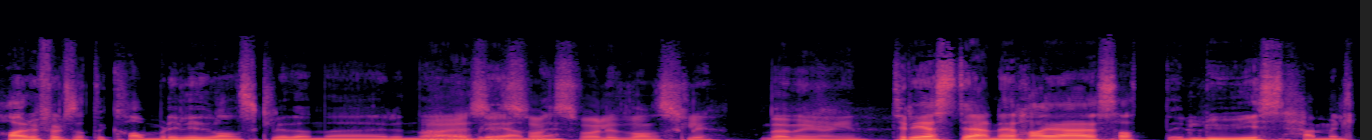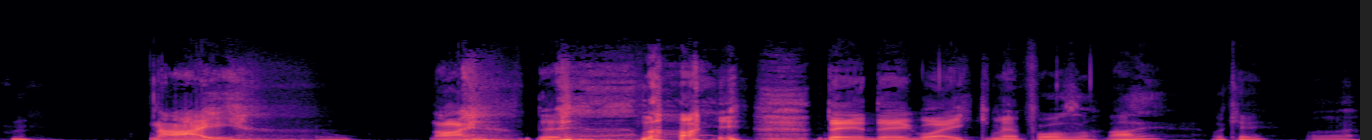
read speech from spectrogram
Har en følelse at det kan bli litt vanskelig denne runden. Nei, jeg synes syns enig. faktisk det var litt vanskelig denne gangen. Tre stjerner har jeg satt Louis Hamilton. Nei! Jo. Nei, det, nei. Det, det går jeg ikke med på, altså. Nei? Ok. Nei.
